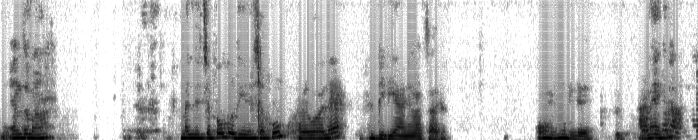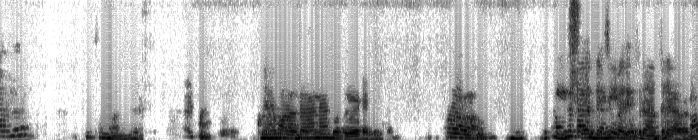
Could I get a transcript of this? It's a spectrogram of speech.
എന്തുമാ? മല്ലിച്ചപ്പും പുതിനച്ചപ്പും അതുപോലെ ബിരിയാണി മസാല. ഇല്ലേ. ആണേ. കുരുമുളകാണ് ഉണ്ടെങ്കിൽ പരിഭ്രാന്തരാവണം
